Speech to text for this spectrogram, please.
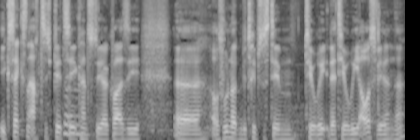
x86 PC kannst du ja quasi äh, aus hunderten Betriebssystemen Theorie, in der Theorie auswählen. Ne?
